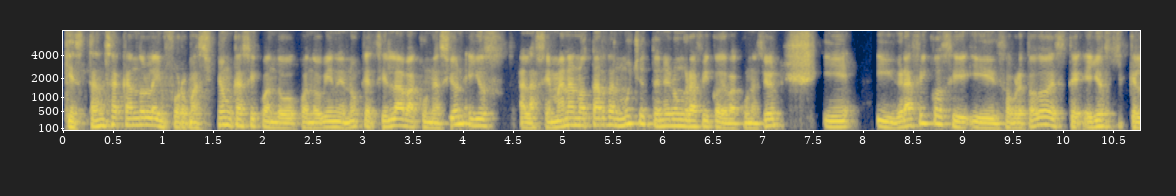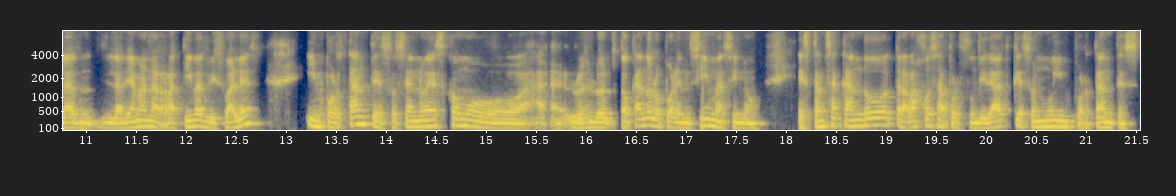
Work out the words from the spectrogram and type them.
que están sacando la información casi cuando, cuando viene, ¿no? Que si es la vacunación, ellos a la semana no tardan mucho en tener un gráfico de vacunación y y gráficos y, sobre todo este, ellos que las, las, llaman narrativas visuales importantes, o sea, no es como a, lo, lo, tocándolo por encima, sino están sacando trabajos a profundidad que son muy importantes.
